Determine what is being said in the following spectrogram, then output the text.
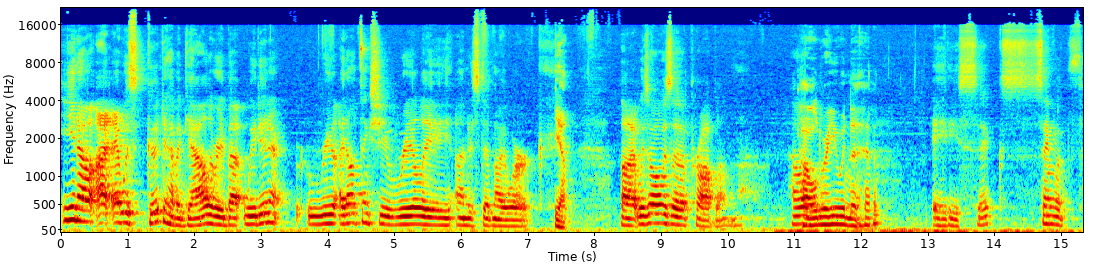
you know, I, it was good to have a gallery, but we didn't. Re- I don't think she really understood my work. Yeah. Uh, it was always a problem. How old were you when that happened? 86. Same with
